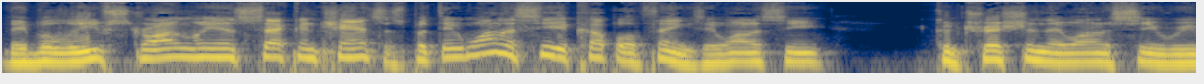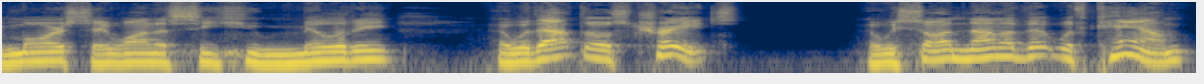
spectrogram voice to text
They believe strongly in second chances, but they want to see a couple of things. They want to see contrition. They want to see remorse. They want to see humility. And without those traits, and we saw none of it with Cam,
